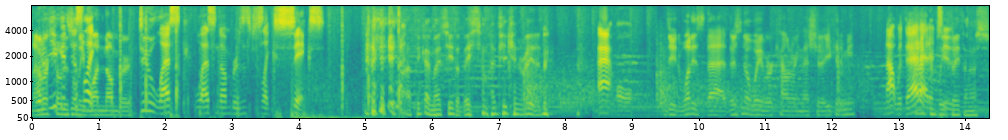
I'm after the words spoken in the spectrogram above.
Now our you code could is just, only like- one number. Do less less numbers. It's just like six I think I might see the base that might be getting raided. at all. Dude, what is that? There's no way we're countering that shit. Are you kidding me? Not with that I have complete attitude. faith in us.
